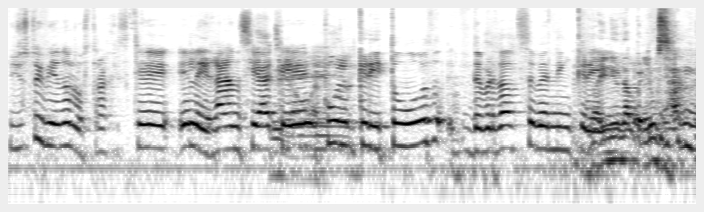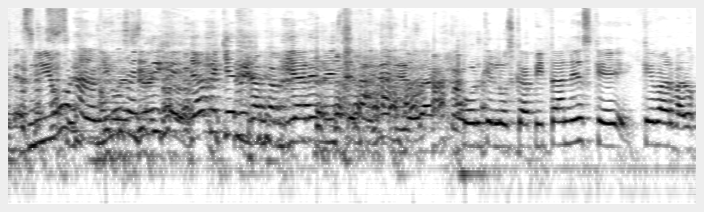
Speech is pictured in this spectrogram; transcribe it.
Yo estoy viendo los trajes, qué elegancia, qué pulcritud, de verdad se ven increíbles. No hay ni una pelusa. ni una, ni una. Yo dije, ya me quiero ir a cambiar en este momento, porque los capitanes, qué, qué bárbaro.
